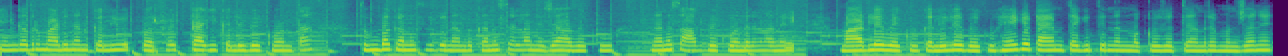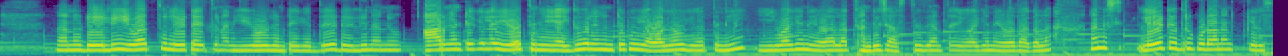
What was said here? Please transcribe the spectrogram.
ಹೆಂಗಾದ್ರೂ ಮಾಡಿ ನಾನು ಕಲಿಬೇಕು ಪರ್ಫೆಕ್ಟಾಗಿ ಕಲಿಬೇಕು ಅಂತ. ತುಂಬ ಕನಸಿದೆ ನಂದು ಕನಸೆಲ್ಲ ನಿಜ ಆಗಬೇಕು. ನನಸಾಗಬೇಕು ಅಂದರೆ ನಾನು ಮಾಡಲೇಬೇಕು, ಕಲೀಲೇಬೇಕು. ಹೇಗೆ ಟೈಮ್ ತೆಗಿತೀನಿ ನನ್ನ ಮಕ್ಕಳ ಜೊತೆ ಅಂದರೆ ಮುಂಜಾನೆ ನಾನು ಡೈಲಿ ಇವತ್ತು ಲೇಟ್ ಆಯ್ತು, ನನಗೆ ಏಳು ಗಂಟೆಗೆ ಎದ್ದೆ. ಡೈಲಿ ನಾನು ಆರು ಗಂಟೆಗೆಲ್ಲ ಹೇಳ್ತೀನಿ, ಐದೂವರೆ ಗಂಟೆಗೂ ಯಾವಾಗ ಯಾವಾಗ ಹೇಳ್ತೀನಿ. ಇವಾಗೇನು ಹೇಳಲ್ಲ, ಥಂಡಿ ಜಾಸ್ತಿ ಇದೆ ಅಂತ ಇವಾಗೇನು ಹೇಳೋದಾಗಲ್ಲ. ನಾನು ಲೇಟ್ ಇದ್ದರೂ ಕೂಡ ನಾನು ಕೆಲಸ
